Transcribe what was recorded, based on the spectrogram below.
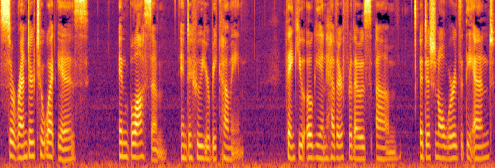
surrender to what is, and blossom into who you're becoming. Thank you, Ogie and Heather, for those um, additional words at the end.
